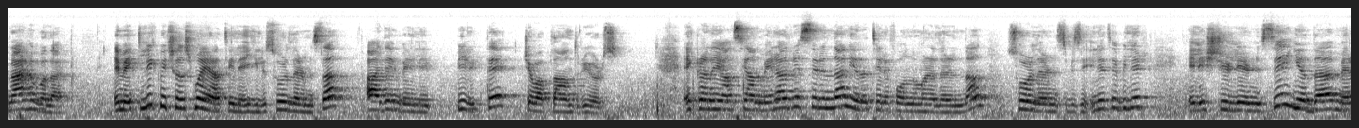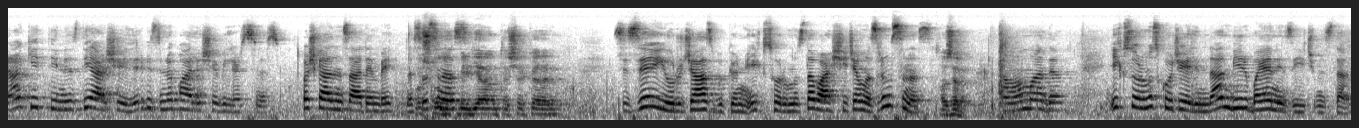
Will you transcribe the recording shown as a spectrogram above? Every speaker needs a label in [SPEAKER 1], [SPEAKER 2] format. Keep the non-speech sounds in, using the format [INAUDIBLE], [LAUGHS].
[SPEAKER 1] Merhabalar. Emeklilik ve çalışma hayatı ile ilgili sorularımıza Adem Bey ile birlikte cevaplandırıyoruz. Ekrana yansıyan mail adreslerinden ya da telefon numaralarından sorularınızı bize iletebilir, eleştirilerinizi ya da merak ettiğiniz diğer şeyleri bizimle paylaşabilirsiniz. Hoş geldiniz Adem Bey.
[SPEAKER 2] Hoş
[SPEAKER 1] Nasılsınız?
[SPEAKER 2] bulduk Bilge Hanım, teşekkür ederim.
[SPEAKER 1] Sizi yoracağız bugün. İlk sorumuzla başlayacağım. Hazır mısınız?
[SPEAKER 2] Hazırım.
[SPEAKER 1] Tamam madem. İlk sorumuz Kocaeli'nden bir bayan izleyicimizden.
